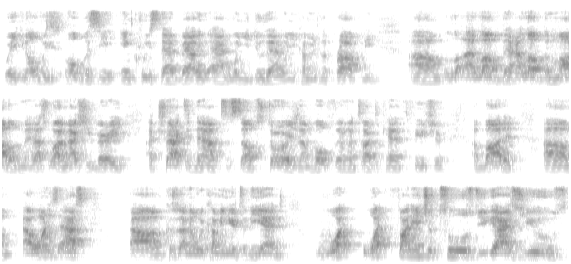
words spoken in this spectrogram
where you can always hopefully increase that value add when you do that when you come into the property um, i love that i love the model man that's why i'm actually very attracted now to self-storage and i'm hopefully i'm going to talk to kenneth in the future about it um, i wanted to ask because um, i know we're coming here to the end what what financial tools do you guys use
